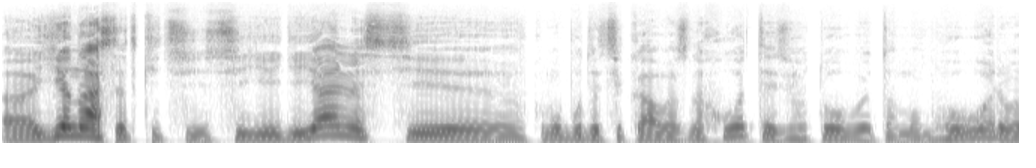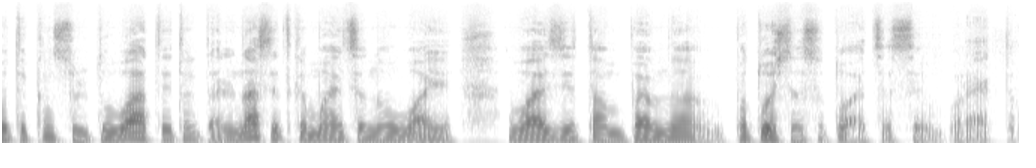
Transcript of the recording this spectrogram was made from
Е, Є наслідки цієї діяльності. Кому буде цікаво знаходитись, готовий там обговорювати, консультувати і так далі. Наслідки мається на увазі, увазі там певна поточна ситуація з цим проектом.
